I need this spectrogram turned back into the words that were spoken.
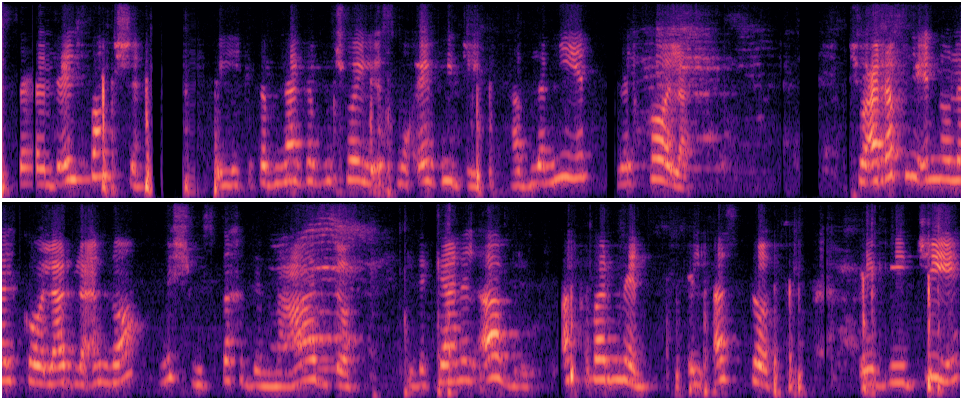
استدعي ال function اللي كتبناه قبل شوي اللي اسمه جي هذا لمين؟ لل caller شو عرفني إنه لل caller لأنه مش مستخدم معاه dot إذا كان ال average أكبر من ال s dot avg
